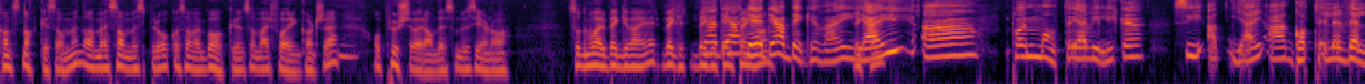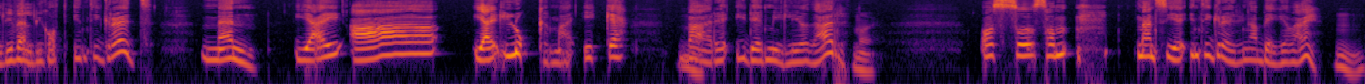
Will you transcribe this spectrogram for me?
kan snakke sammen da, med samme språk og samme bakgrunn, samme erfaring kanskje, og pushe hverandre, som du sier nå. Så det må være begge veier? Begge, begge ja, det er, det, det er begge veier. Jeg er på en måte Jeg vil ikke si at jeg er godt eller veldig, veldig godt integrert, men jeg er Jeg lukker meg ikke bare i det miljøet der. Nei. Og så som man sier, integrering er begge veier. Mm.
